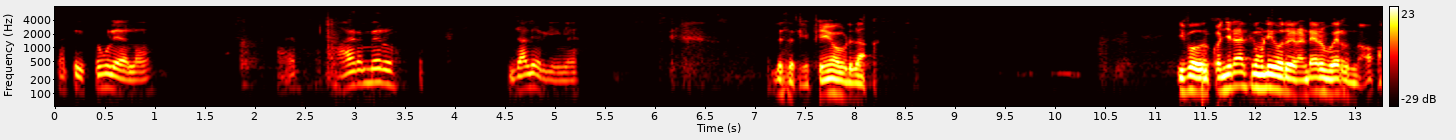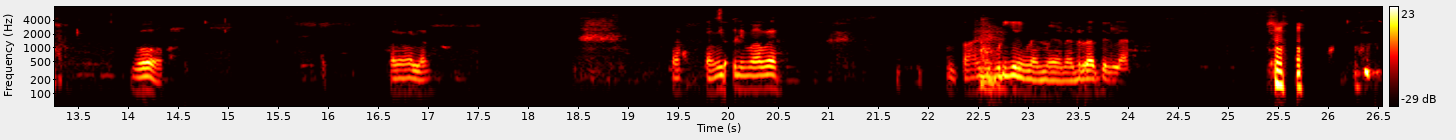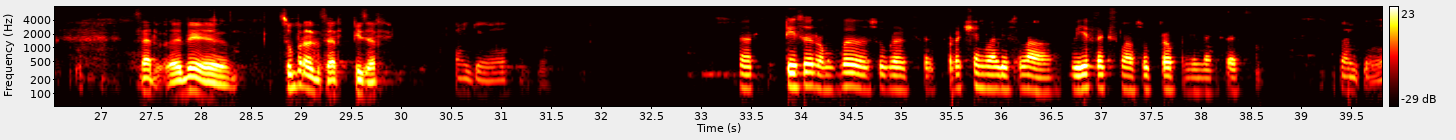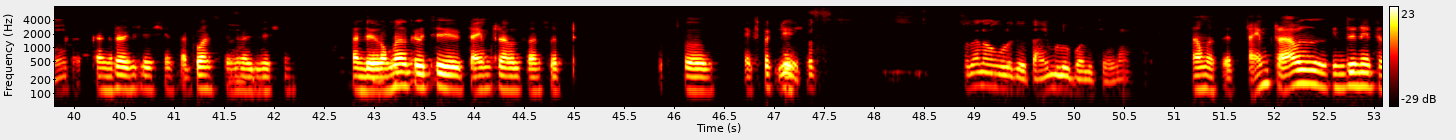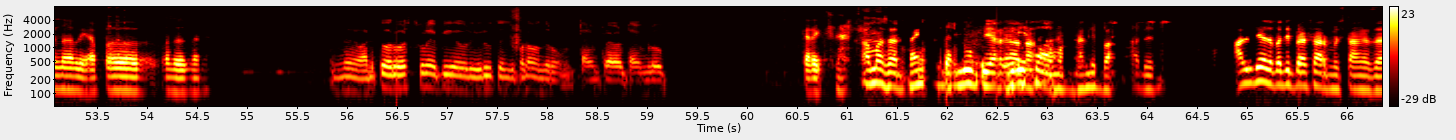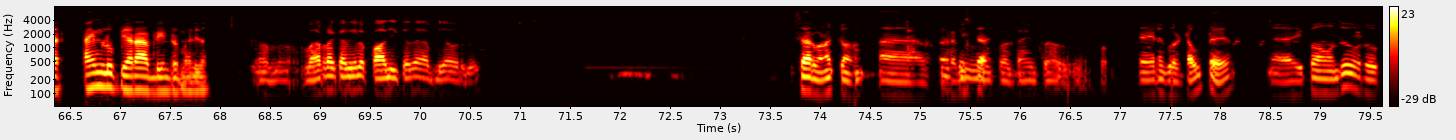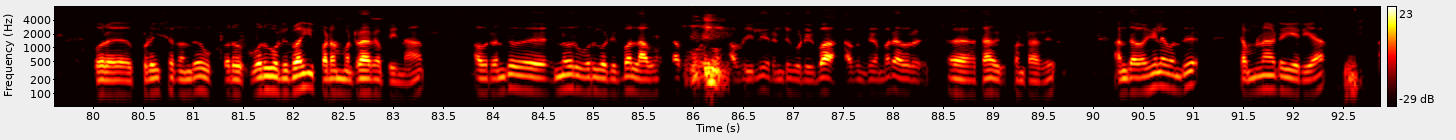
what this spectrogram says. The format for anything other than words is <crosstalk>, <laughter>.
கார்த்திக் தூங்கலையா எல்லாம் ஆயிரம் பேர் ஜாலியா இருக்கீங்களே? இல்ல சார் எப்பயும் அப்படிதான். இப்போ ஒரு கொஞ்ச நேரத்துக்கு முன்னாடி ஒரு ரெண்டாயிரம் பேர் இருந்தோம். ஓ பரவாயில்ல. தமிழ் சினிமாவை தாங்கி பிடிக்கிறீங்களா நம்ம நடுராத்திரியில சார் இது சூப்பரா இருக்கு சார் டீசர். தேங்க்யூங்க சார் டீசர் ரொம்ப சூப்பரா இருக்கு சார். ப்ரொடக்ஷன் வேல்யூஸ் எல்லாம் விஎஃப்எக்ஸ்லாம் சூப்பரா பண்ணியிருந்தாங்க சார். தேங்க்யூங்க கங்க்ராச்சுலேஷன் அட்வான்ஸ் கங்க்ராச்சுலேஷன் அண்ட் ரொம்ப நாள் கழிச்சு டைம் டிராவல் கான்செப்ட் இல்ல எக்ஸ்பெக்டேஷன் இப்பதானே உங்களுக்கு டைம் லூப் வந்துச்சுங்களா ஆமா சார் டைம் டிராவல் இன்டர்நெட்னால அப்போ வந்தது தானே இன்னும் அடுத்த ஒரு வருஷத்துக்குள்ள எப்படி ஒரு இருபத்தஞ்சு படம் வந்துரும்? Time travel time loop correct sir ஆமா சார் டைம் லூப் கண்டிப்பா. அது ஆல்ரெடி அதை பத்தி பேச ஆரம்பிச்சிட்டாங்க சார் டைம் லூப் யாரா அப்படின்ற மாதிரி தான். ஆமா. வர்ற கதையில பாதி கதை அப்படிதான் வருது. சார் வணக்கம். இப்போ டைம் டிராவல் எனக்கு ஒரு டவுட்டு இப்போ வந்து ஒரு ஒரு ப்ரொடியூசர் வந்து ஒரு ஒரு கோடி ரூபாய்க்கு படம் பண்றாரு அப்படின்னா அவர் வந்து இன்னொரு ஒரு கோடி ரூபாய் லாபம் தான் போடணும் அப்படி இல்லை ரெண்டு கோடி ரூபாய் அப்படிங்கிற மாதிரி அவர் டார்கெட் பண்றாரு. அந்த வகையில வந்து தமிழ்நாடு ஏரியா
